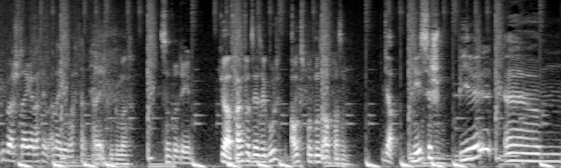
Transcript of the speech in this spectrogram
Übersteiger nach dem anderen gemacht hat. Hat echt gut gemacht. Souverän. Ja, Frankfurt sehr, sehr gut. Augsburg muss aufpassen. Ja, nächstes Spiel, ähm,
